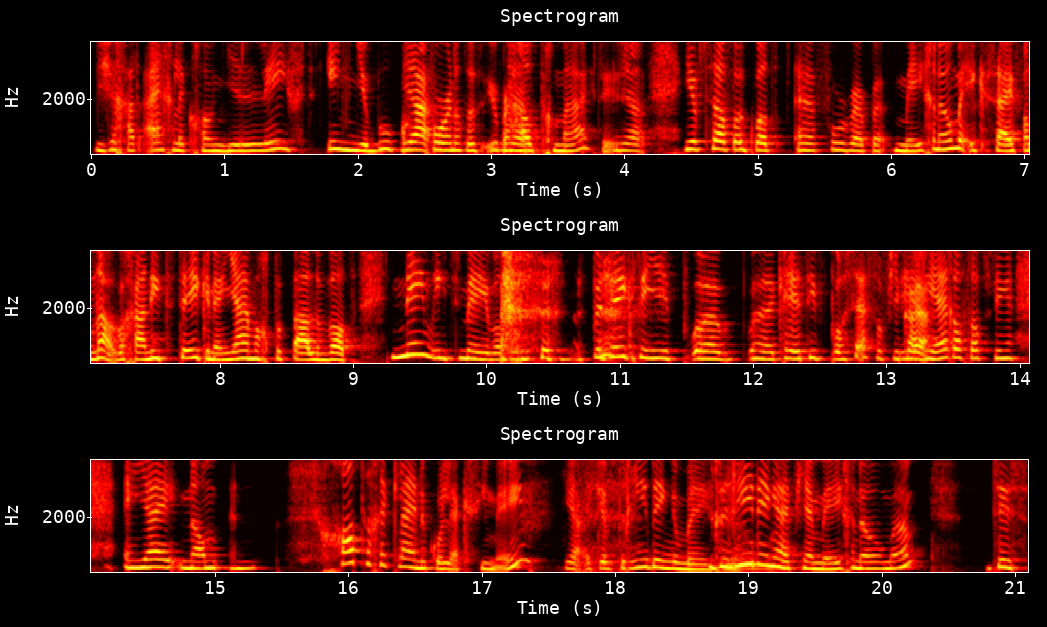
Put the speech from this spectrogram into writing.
Dus je gaat eigenlijk gewoon, je leeft in je boek Ja. voordat het überhaupt gemaakt is. Ja. Je hebt zelf ook wat eh, voorwerpen meegenomen. Ik zei van, nou, we gaan iets tekenen en jij mag bepalen wat. Neem iets mee wat het betekent in je eh, eh, creatieve proces of je carrière of dat soort dingen. En jij nam een schattige kleine collectie mee. Ja, ik heb drie dingen meegenomen. Drie dingen heb jij meegenomen. Het is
